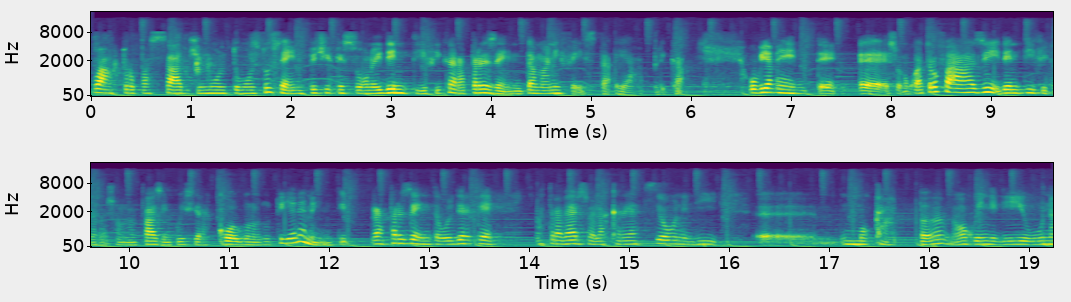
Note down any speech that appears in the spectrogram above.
quattro passaggi molto molto semplici che sono identifica, rappresenta, manifesta e applica. Ovviamente eh, sono quattro fasi, identifica sono fasi in cui si raccolgono tutti gli elementi, rappresenta vuol dire che attraverso la creazione di eh, un mock-up, no? quindi di un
